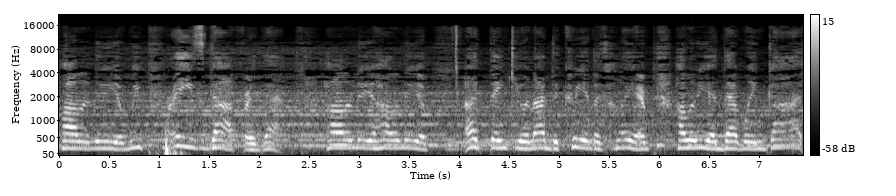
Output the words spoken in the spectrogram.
Hallelujah. We praise God for that. Hallelujah, hallelujah. I thank you and I decree and declare, hallelujah, that when God,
